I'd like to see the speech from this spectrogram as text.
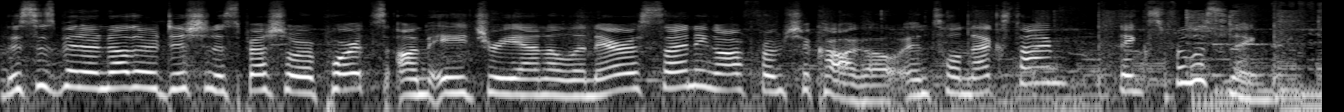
This has been another edition of Special Reports. I'm Adriana Linares signing off from Chicago. Until next time, thanks for listening.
